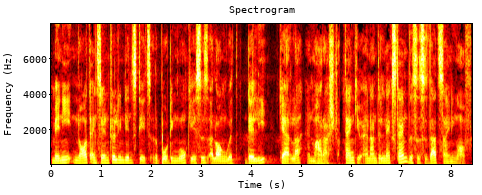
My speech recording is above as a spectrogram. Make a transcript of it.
many North and Central Indian states reporting more cases, along with Delhi, Kerala, and Maharashtra. Thank you, and until next time, this is Siddharth signing off.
